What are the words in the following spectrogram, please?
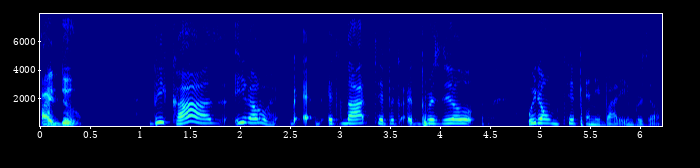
I do because you know it's not typical. Brazil, we don't tip anybody in Brazil.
